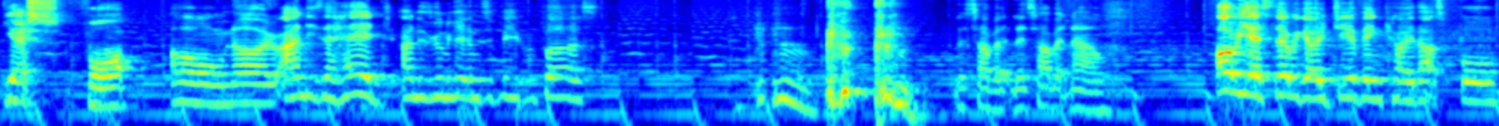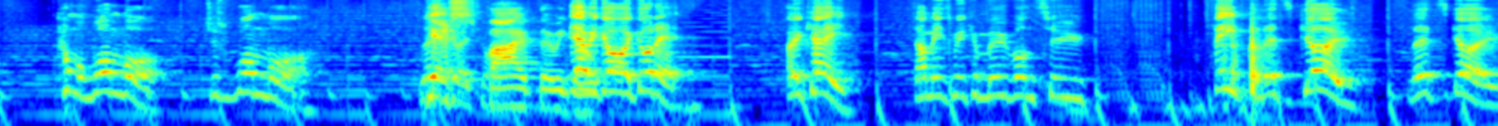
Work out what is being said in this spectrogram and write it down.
Yes, four. Oh no, Andy's ahead. Andy's gonna get into FIFA first. let's have it. Let's have it now. Oh yes, there we go. Giovinco, that's four. Come on, one more. Just one more. Let's yes, five. There we go. There we go. I got it. Okay, that means we can move on to FIFA. Let's go. Let's go.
